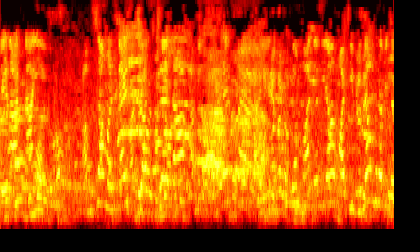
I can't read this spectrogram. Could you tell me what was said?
देणार नाही. आमचं म्हणणं आहे चर्चेला आम्ही तयार आहे. माननीय माझी विनम्र विनंती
